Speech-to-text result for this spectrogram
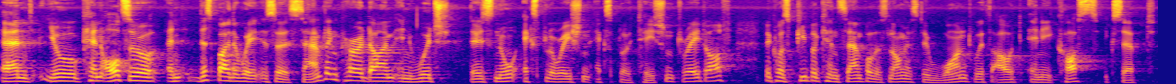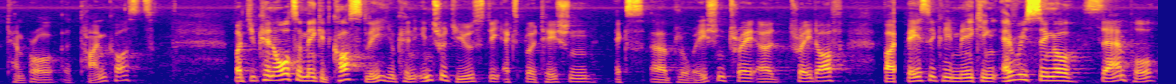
And you can also, and this, by the way, is a sampling paradigm in which there's no exploration exploitation trade off because people can sample as long as they want without any costs except temporal uh, time costs. But you can also make it costly. You can introduce the exploitation exploration tra uh, trade-off by basically making every single sample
